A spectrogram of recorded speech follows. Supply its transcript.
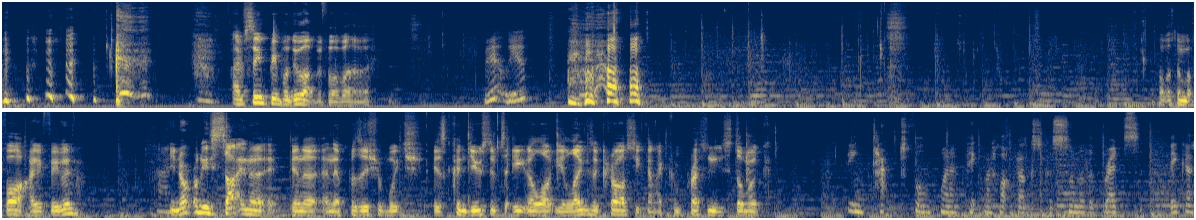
I've seen people do that before, by the way. Yeah, you. That was number four. How you feeling? You're not really sat in a in a in a position which is conducive to eating a lot. Your legs are crossed. You're kind of compressing your stomach. Being tactful when I pick my hot dogs because some of the bread's bigger.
